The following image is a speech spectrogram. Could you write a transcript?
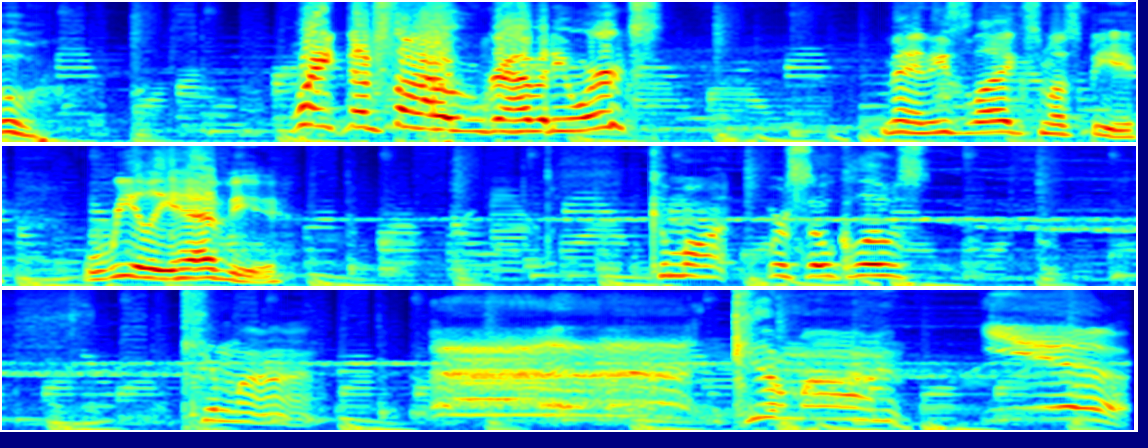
Ooh. Wait, that's not how gravity works. Man, these legs must be really heavy. Come on, we're so close. Come on. Uh, come on. Yeah.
